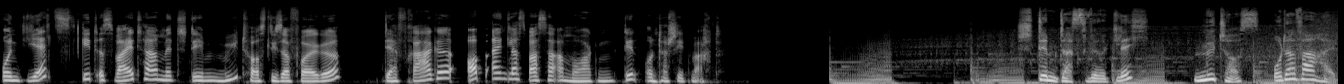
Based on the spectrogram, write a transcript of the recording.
Und jetzt geht es weiter mit dem Mythos dieser Folge, der Frage, ob ein Glas Wasser am Morgen den Unterschied macht. Stimmt das wirklich? Mythos oder Wahrheit?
